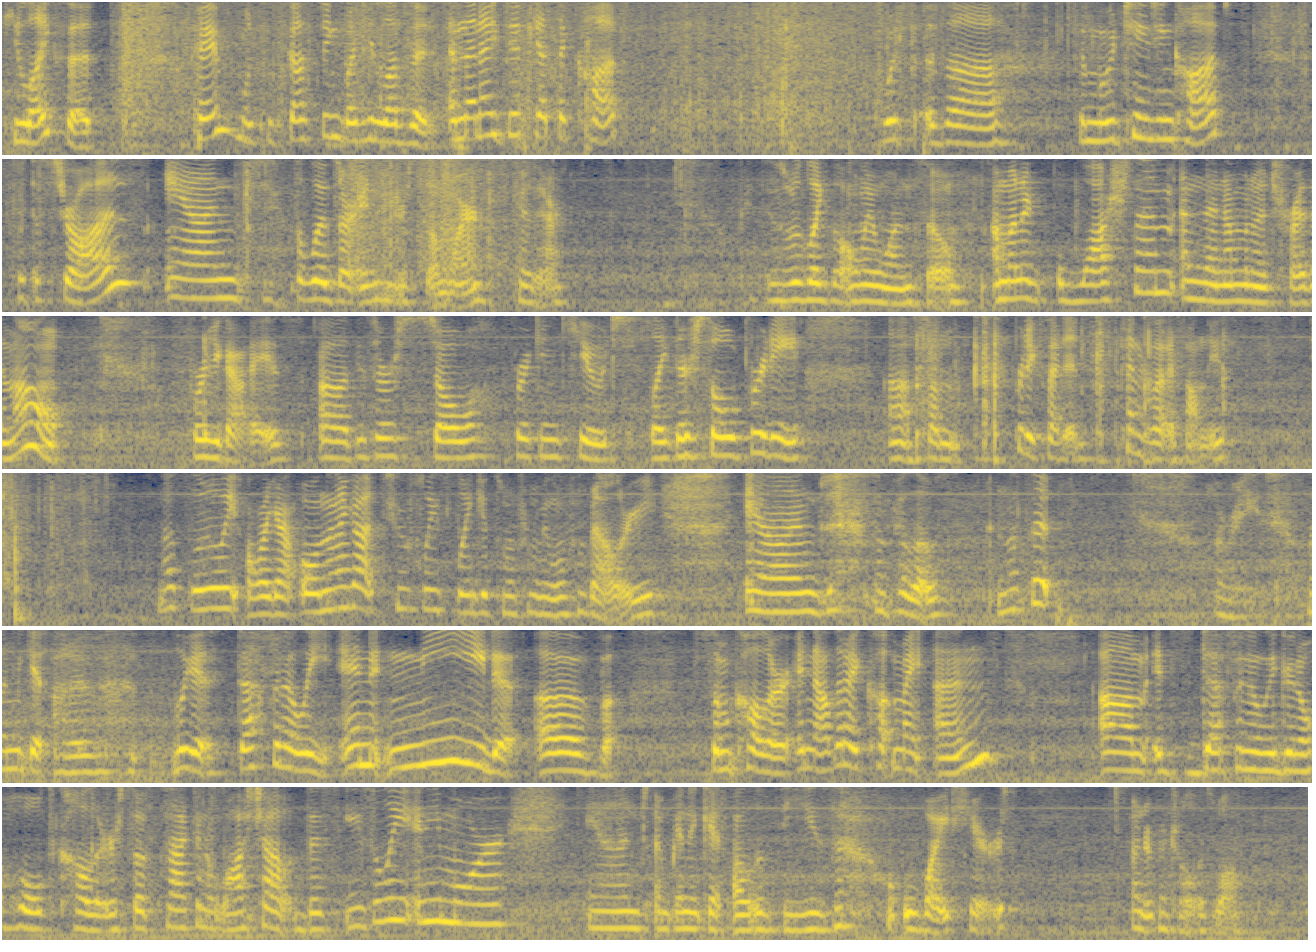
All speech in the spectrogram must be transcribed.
He likes it. Okay, looks disgusting, but he loves it. And then I did get the cups with the the mood changing cups with the straws and the lids are in here somewhere. Here they are. Okay, these were like the only ones, so I'm gonna wash them and then I'm gonna try them out for you guys. Uh, these are so freaking cute. Like they're so pretty. Uh, so I'm pretty excited. Kind of glad I found these. That's literally all I got. Oh, and then I got two fleece blankets, one from me, one from Valerie, and some pillows. And that's it. All right, let me get out of, look at, definitely in need of some color. And now that I cut my ends, um, it's definitely gonna hold color. So it's not gonna wash out this easily anymore. And I'm gonna get all of these white hairs under control as well.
